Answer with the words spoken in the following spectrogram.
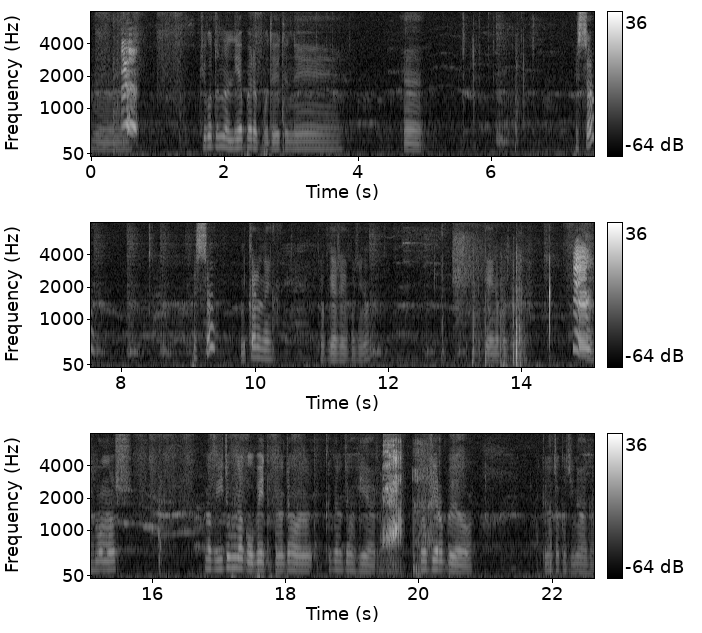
Uh, ¿Qué contando al día para poder tener... Uh, ¿Eso? ¿Eso? Mi carne. Creo que ya se cocinó. Ok, no pasa. Vamos. Lo que necesito es una cubeta, pero no tengo... Creo que no tengo hierro. Tengo hierro, pero... Que no está cocinado.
